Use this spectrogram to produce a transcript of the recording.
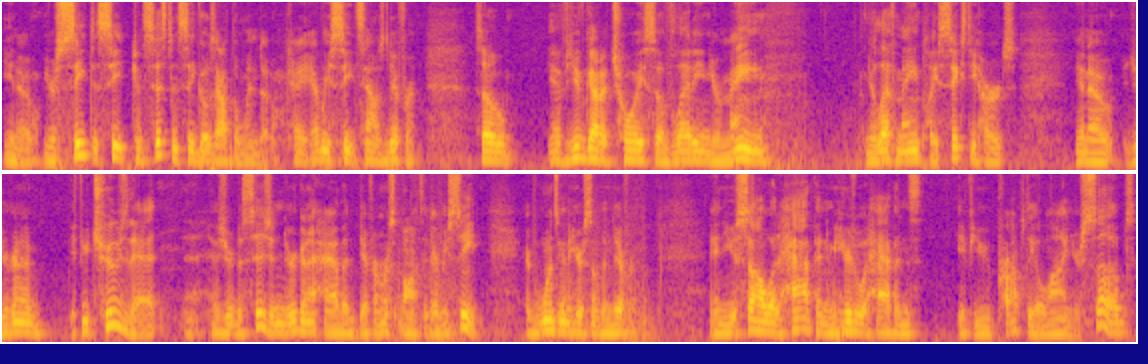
You know, your seat to seat consistency goes out the window. Okay, every seat sounds different. So if you've got a choice of letting your main, your left main play 60 hertz, you know, you're gonna if you choose that, as your decision, you're going to have a different response at every seat. Everyone's going to hear something different. And you saw what happened. I mean, here's what happens if you properly align your subs.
